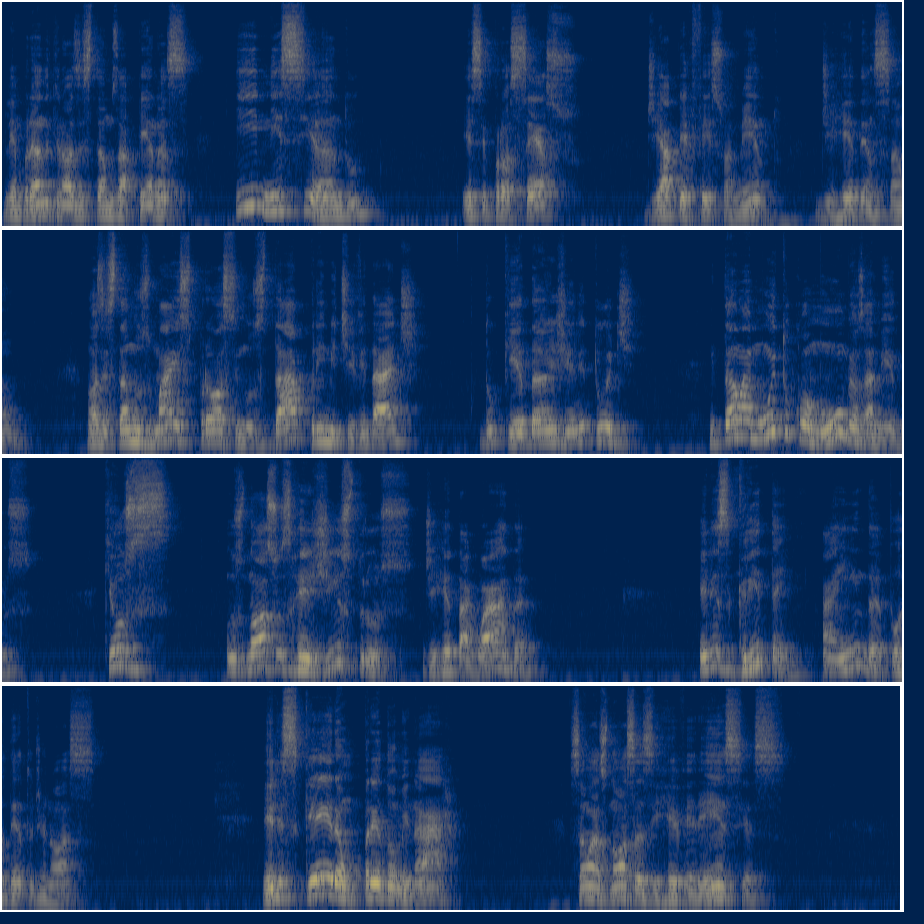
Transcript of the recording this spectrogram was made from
lembrando que nós estamos apenas iniciando esse processo de aperfeiçoamento, de redenção. Nós estamos mais próximos da primitividade do que da angelitude. Então é muito comum, meus amigos, que os, os nossos registros de retaguarda eles gritem ainda por dentro de nós. Eles queiram predominar são as nossas irreverências,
